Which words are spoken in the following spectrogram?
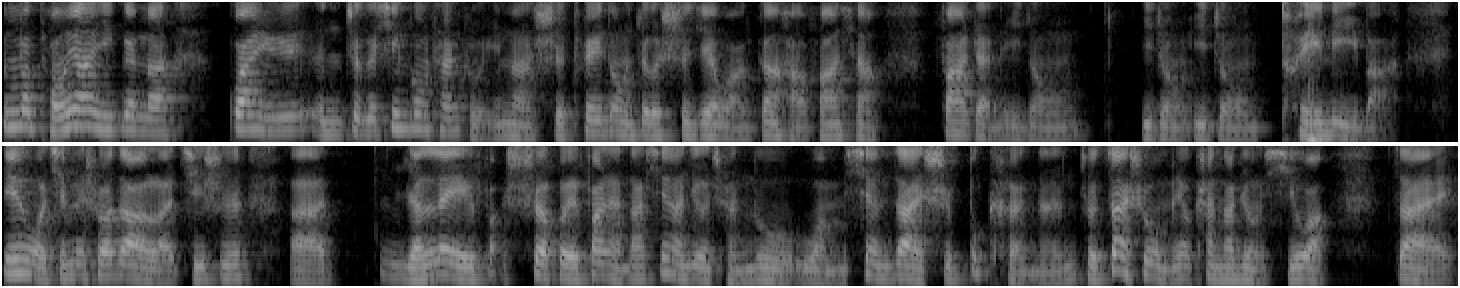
那么同样一个呢？关于嗯，这个新共产主义呢，是推动这个世界往更好方向发展的一种一种一种推力吧。因为我前面说到了，其实呃，人类发社会发展到现在这个程度，我们现在是不可能就暂时我没有看到这种希望再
